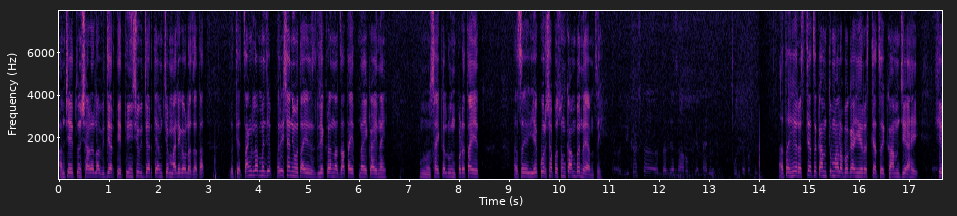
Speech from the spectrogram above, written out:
आमच्या इथून शाळेला विद्यार्थी आहेत तीनशे विद्यार्थी आमचे मालेगावला जातात. तर ते चांगलं म्हणजे परेशानी होत आहे लेकरांना जाता येत नाही काही नाही. म, सायकलहून पडत आहेत. असं एक वर्षापासून काम बंद आहे आमचं. अ, निकृष्ट दर्जाचा आरोप केला आहे नेमकं कोणत्या पद्धतीने? आता हे रस्त्याचं काम तुम्हाला बघा हे रस्त्याचं काम जे आहे हे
